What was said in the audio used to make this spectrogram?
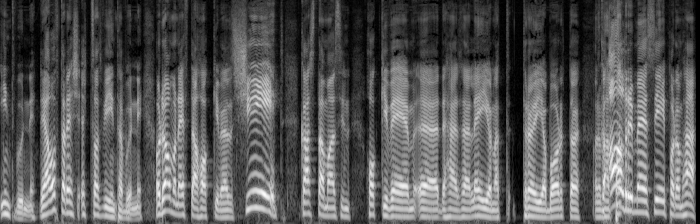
inte vunnit. Det har ofta skett så att vi inte har vunnit. Och då har man efter hockey shit, kastar man sin hockey-VM, eh, det här, så här lejonat-tröja bort och, Och ska aldrig mer se på de här.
